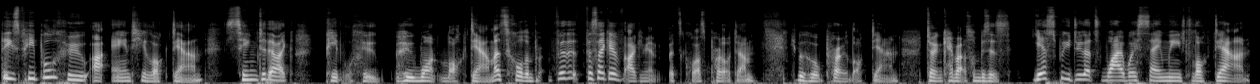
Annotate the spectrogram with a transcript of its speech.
These people who are anti-lockdown seem to they're like people who who want lockdown. Let's call them for the for sake of argument. Let's call us pro lockdown. People who are pro lockdown don't care about small business. Yes, we do. That's why we're saying we need to lock down.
